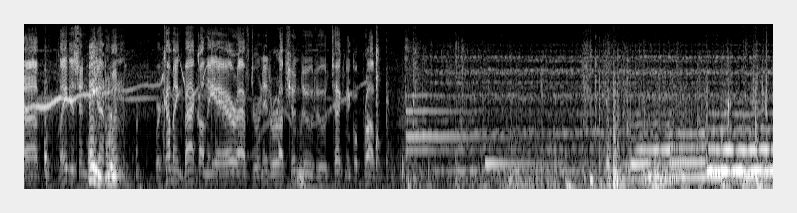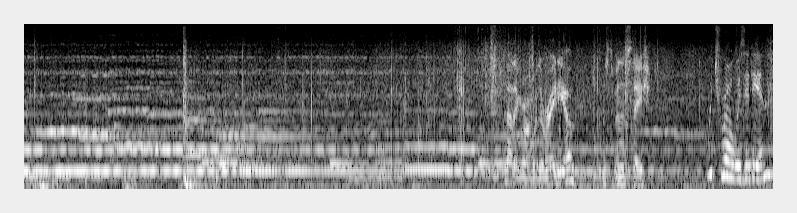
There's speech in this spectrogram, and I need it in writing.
Uh, ladies and Hey, gentlemen, Drew. We're coming back on the air after an interruption due to technical problem. Nothing wrong with the radio. Must have been the station. Which row is it in?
